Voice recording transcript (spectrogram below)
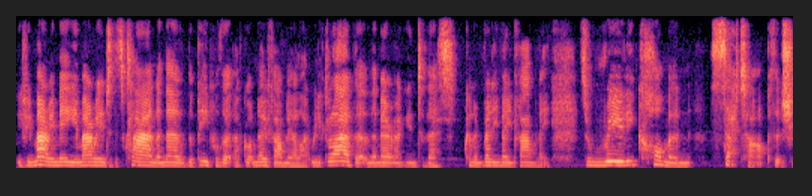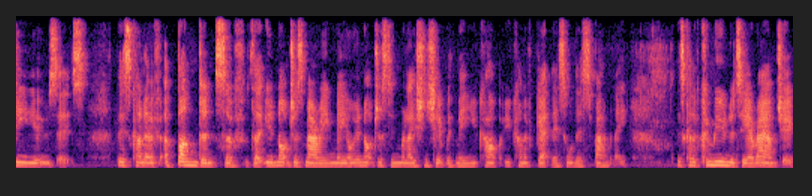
if you marry me, you marry into this clan, and they're the people that have got no family are like really glad that they're marrying into this kind of ready-made family. It's a really common setup that she uses. This kind of abundance of that you're not just marrying me or you're not just in relationship with me. You can't you kind of get this or this family, this kind of community around you,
